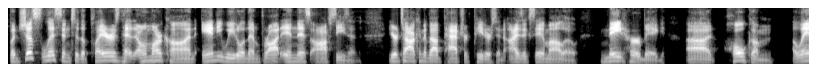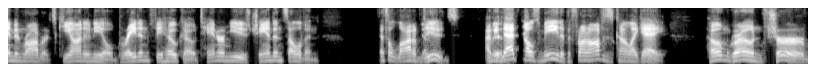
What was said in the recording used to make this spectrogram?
But just listen to the players that Omar Khan, Andy Weidl, and then brought in this offseason. You're talking about Patrick Peterson, Isaac Seumalo, Nate Herbig, uh, Holcomb, Landon Roberts, Keanu Neal, Breiden Fehoko, Tanner Muse, Chandon Sullivan. That's a lot of Yeah. dudes. I It mean, is. that tells me that the front office is kind of like, hey, homegrown, sure,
